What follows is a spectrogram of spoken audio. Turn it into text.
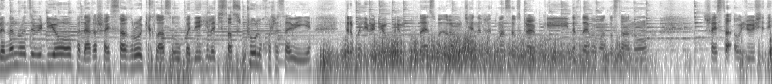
د نن ورځې ویډیو په دغه ښایسته غرو کې خلاصوو په دې هیله چې ستاسو ټولو خوښه سوې وي تر بلې ویډیو پورې مو په خدای سپارم چینل حتما سبسکرایب کړئ د خدای په امان دوستانو ښایسته او جوشې دي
